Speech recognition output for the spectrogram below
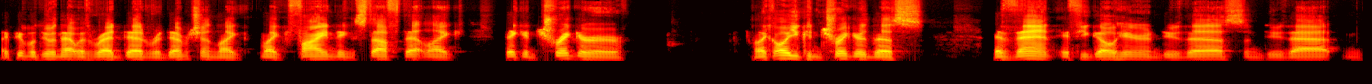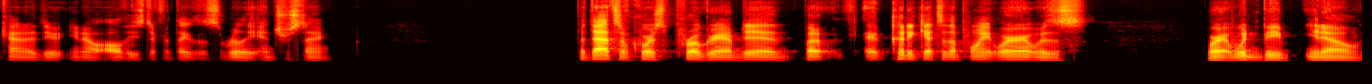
like people doing that with Red Dead Redemption, like like finding stuff that like they can trigger, like oh, you can trigger this event if you go here and do this and do that and kind of do you know all these different things. It's really interesting. But that's of course programmed in. But it, could it get to the point where it was where it wouldn't be you know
